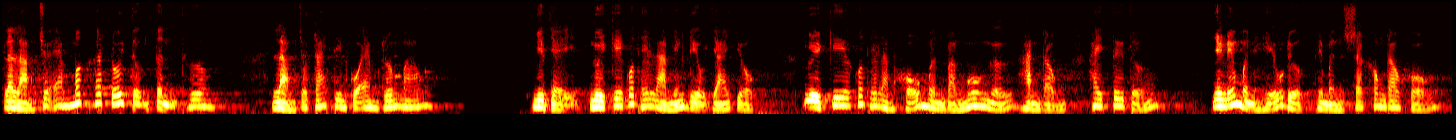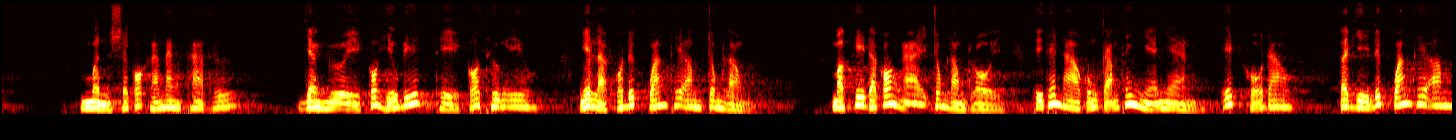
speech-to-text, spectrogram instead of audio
là làm cho em mất hết đối tượng tình thương, làm cho trái tim của em rớm máu. Như vậy, người kia có thể làm những điều dại dột, người kia có thể làm khổ mình bằng ngôn ngữ, hành động hay tư tưởng. Nhưng nếu mình hiểu được thì mình sẽ không đau khổ. Mình sẽ có khả năng tha thứ. Và người có hiểu biết thì có thương yêu, nghĩa là có đức quán thế âm trong lòng. Mà khi đã có Ngài trong lòng rồi thì thế nào cũng cảm thấy nhẹ nhàng, ít khổ đau. Tại vì đức quán thế âm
